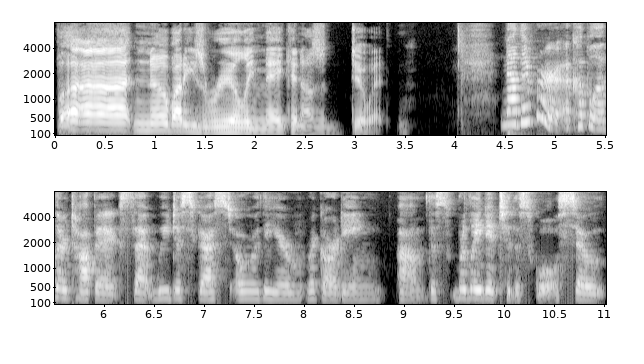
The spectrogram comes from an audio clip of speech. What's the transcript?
but nobody's really making us do it. Now, there were a couple other topics that we discussed over the year regarding um, this related to the schools. So,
